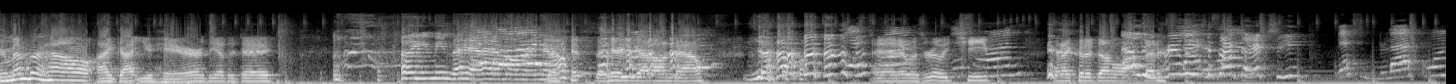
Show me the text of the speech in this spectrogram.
remember how I got you hair the other day? Oh you mean the hair I have on right now? The, the hair you got on now? Yeah. and it was really cheap, and I could have done a lot Ellie, better. really? Is that that cheap? This black one?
